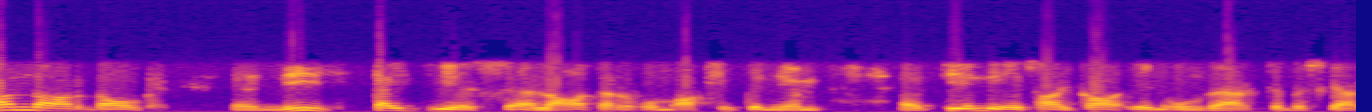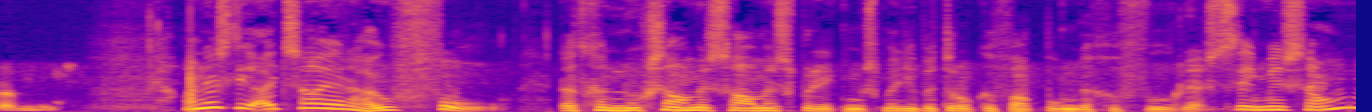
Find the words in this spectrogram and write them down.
gaan daar dalk uh, nie tyd wees uh, later om aksie te neem uh, teen die SAIK en om werk te beskerm nie. Anders die uitsaaier hou vol dat genoegsame samesprekings met die betrokke vakbonde gevoer is. Sê my saam?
